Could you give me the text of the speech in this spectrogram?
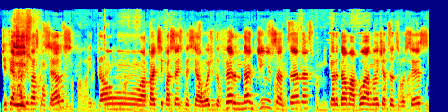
De Ferraz de Vasconcelos. Então, a participação especial hoje do Fernandinho Santana. Quero dar uma boa noite a todos vocês.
